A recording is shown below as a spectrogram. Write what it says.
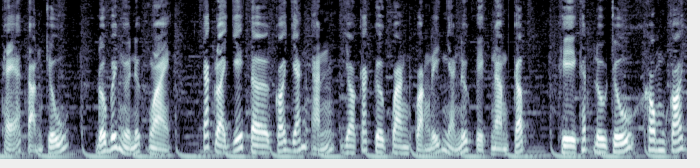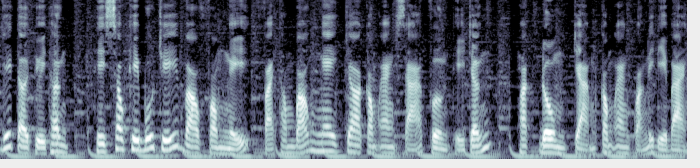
thẻ tạm trú đối với người nước ngoài, các loại giấy tờ có dán ảnh do các cơ quan quản lý nhà nước Việt Nam cấp. Khi khách lưu trú không có giấy tờ tùy thân thì sau khi bố trí vào phòng nghỉ phải thông báo ngay cho công an xã, phường, thị trấn hoặc đồn trạm công an quản lý địa bàn,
